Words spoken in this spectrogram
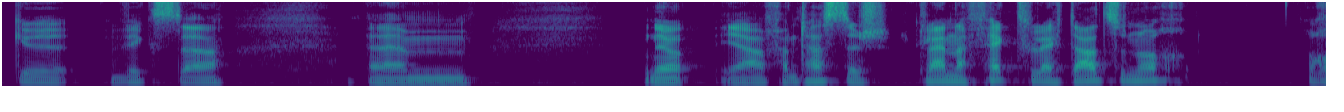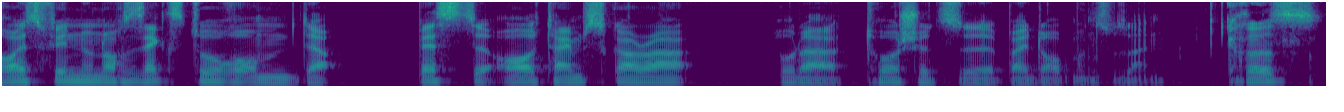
abgewichster. Ähm, Ja, ja, fantastisch. Kleiner Fact vielleicht dazu noch. Reus fehlen nur noch sechs Tore, um der beste All-Time-Scorer oder Torschütze bei Dortmund zu sein. krass.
